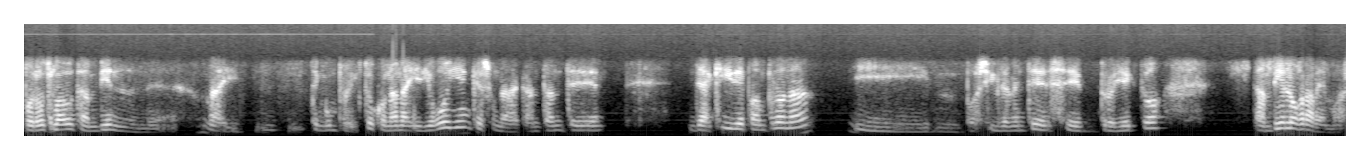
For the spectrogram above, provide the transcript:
por otro lado también eh, hay- tengo un proyecto con Ana Irigoyen, que es una cantante de aquí de Pamplona y posiblemente ese proyecto también lo grabemos,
